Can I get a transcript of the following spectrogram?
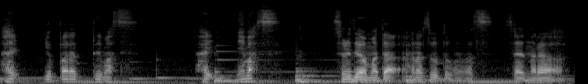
はい。酔っ払ってます。はい。寝ます。それではまた話そうと思います。さよなら。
